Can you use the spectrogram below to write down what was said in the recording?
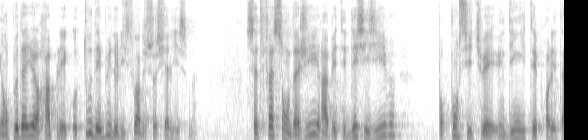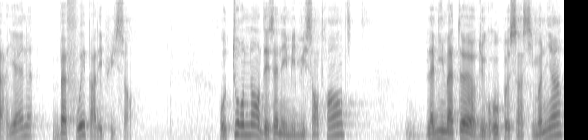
Et on peut d'ailleurs rappeler qu'au tout début de l'histoire du socialisme, cette façon d'agir avait été décisive pour constituer une dignité prolétarienne bafouée par les puissants. Au tournant des années 1830, l'animateur du groupe Saint-Simonien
